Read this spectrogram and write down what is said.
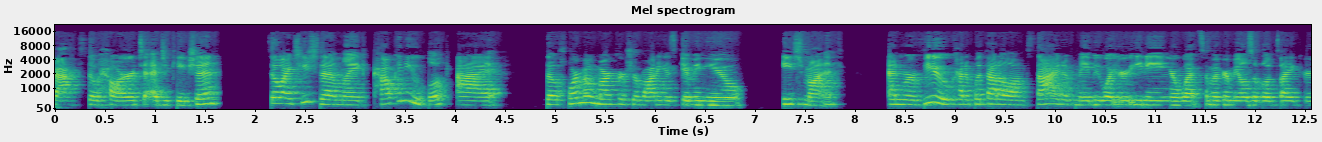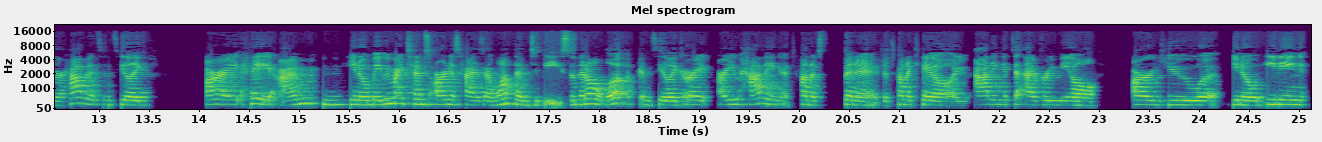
back so hard to education. So I teach them, like, how can you look at the hormone markers your body is giving you each month and review, kind of put that alongside of maybe what you're eating or what some of your meals have looked like or your habits and see, like, all right, hey, I'm, you know, maybe my temps aren't as high as I want them to be. So then I'll look and see, like, all right, are you having a ton of spinach, a ton of kale? Are you adding it to every meal? Are you, you know, eating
